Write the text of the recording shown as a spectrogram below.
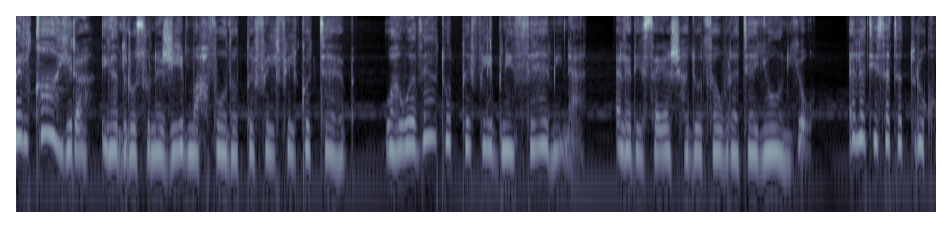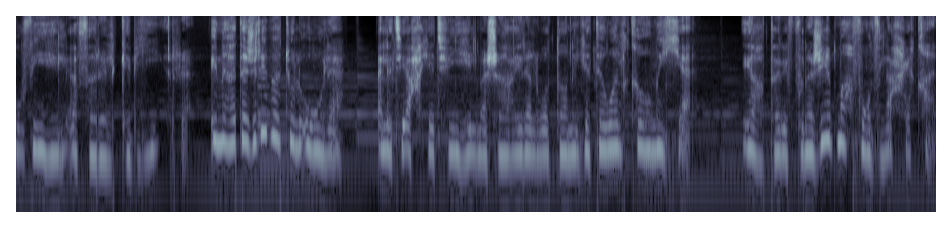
في القاهرة يدرس نجيب محفوظ الطفل في الكتاب وهو ذات الطفل ابن الثامنة الذي سيشهد ثورة يونيو التي ستترك فيه الأثر الكبير. إنها تجربة الأولى التي أحيت فيه المشاعر الوطنية والقومية. يعترف نجيب محفوظ لاحقا.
